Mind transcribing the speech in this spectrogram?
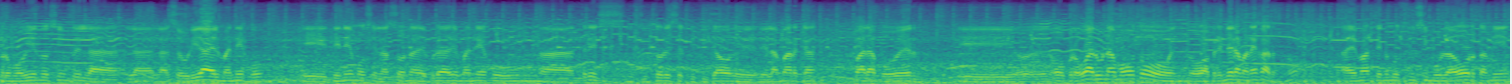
promoviendo siempre la, seguridad del manejo. Eh, tenemos en la zona de pruebas de manejo una, tres instructores certificados de, la marca para poder eh, o, probar una moto o, aprender a manejar. Además tenemos un simulador también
